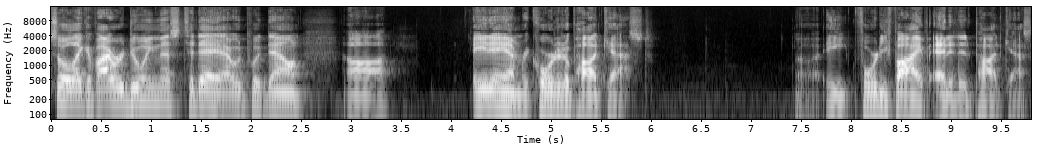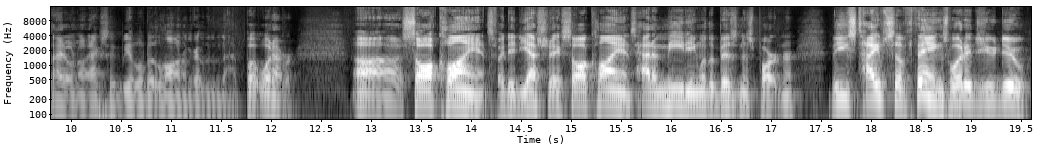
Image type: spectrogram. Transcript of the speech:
So, like if I were doing this today, I would put down uh, 8 a.m. recorded a podcast. Uh, 8:45 edited podcast. I don't know. Actually, be a little bit longer than that, but whatever. Uh, saw clients. If I did yesterday, saw clients. Had a meeting with a business partner. These types of things. What did you do?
